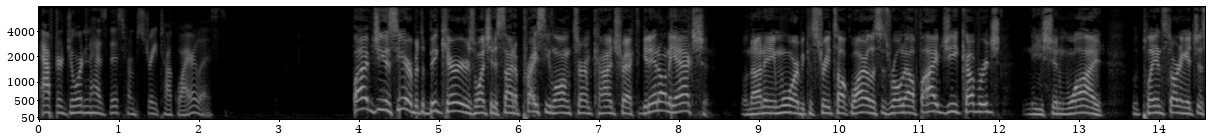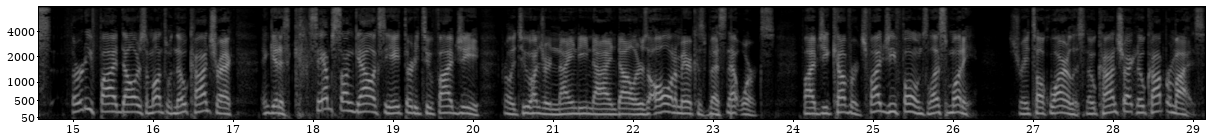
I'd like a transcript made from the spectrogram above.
after Jordan has this from Straight Talk Wireless. 5G is here, but the big carriers want you to sign a pricey long term contract to get in on the action. Well, not anymore because Straight Talk Wireless has rolled out 5G coverage nationwide with plans starting at just $35 a month with no contract and get a Samsung Galaxy A32 5G for only $299, all on America's best networks. 5G coverage, 5G phones, less money. Straight Talk Wireless, no contract, no compromise.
